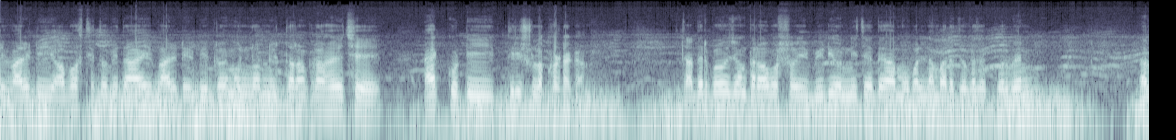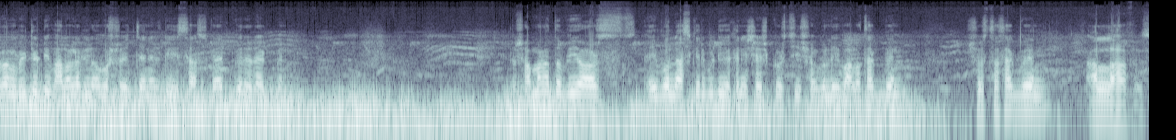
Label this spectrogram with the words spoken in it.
এই বাড়িটি অবস্থিত বিদায়। বাড়িটির বিক্রয় মূল্য নির্ধারণ করা হয়েছে এক কোটি তিরিশ লক্ষ টাকা। যাদের প্রয়োজন তারা অবশ্যই ভিডিওর নিচে দেওয়া মোবাইল নাম্বারে যোগাযোগ করবেন এবং ভিডিওটি ভালো লাগলে অবশ্যই চ্যানেলটি সাবস্ক্রাইব করে রাখবেন। তো সম্মানিত ভিওর্স এই বলে আজকের ভিডিও এখানে শেষ করছি। সকলেই ভালো থাকবেন, সুস্থ থাকবেন। আল্লাহ হাফেজ।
